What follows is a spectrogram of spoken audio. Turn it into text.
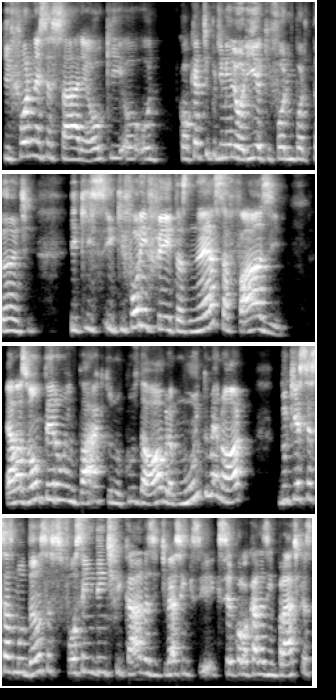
que for necessária ou que ou, ou qualquer tipo de melhoria que for importante e que, e que forem feitas nessa fase, elas vão ter um impacto no custo da obra muito menor do que se essas mudanças fossem identificadas e tivessem que, se, que ser colocadas em práticas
